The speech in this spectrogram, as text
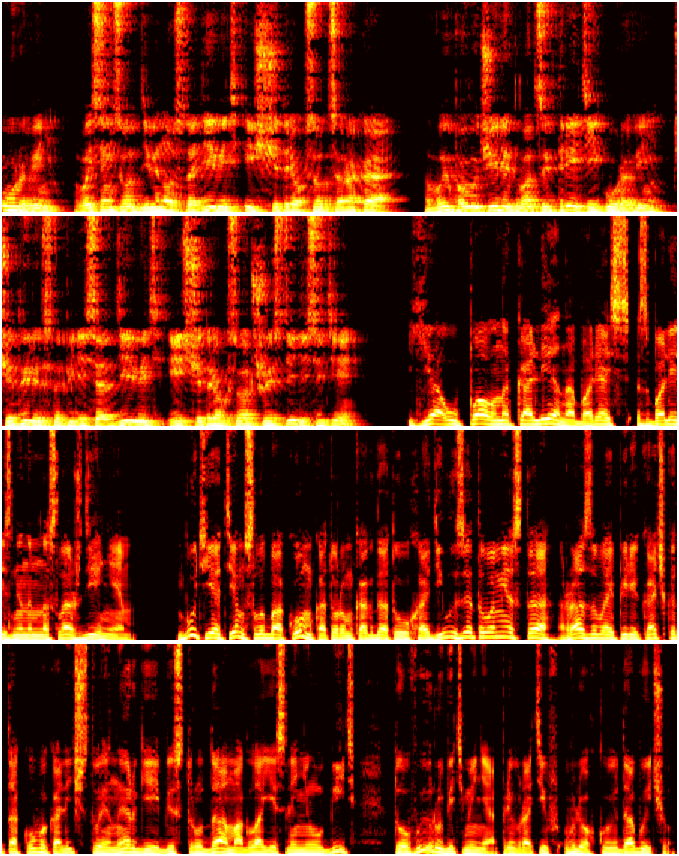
уровень, 899 из 440. Вы получили 23 уровень, 459 из 460. Я упал на колено, борясь с болезненным наслаждением. Будь я тем слабаком, которым когда-то уходил из этого места, разовая перекачка такого количества энергии без труда могла, если не убить, то вырубить меня, превратив в легкую добычу.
